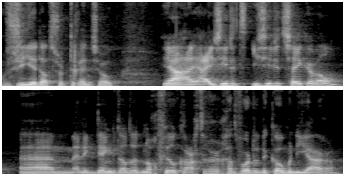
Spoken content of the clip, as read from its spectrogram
Of zie je dat soort trends ook? Ja, ja je, ziet het, je ziet het zeker wel. Ehm, en ik denk dat het nog veel krachtiger gaat worden de komende jaren.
